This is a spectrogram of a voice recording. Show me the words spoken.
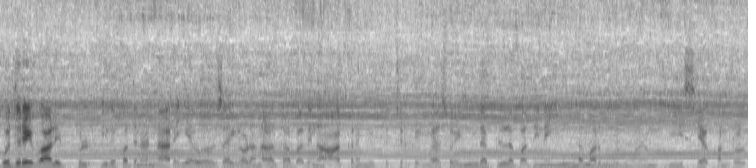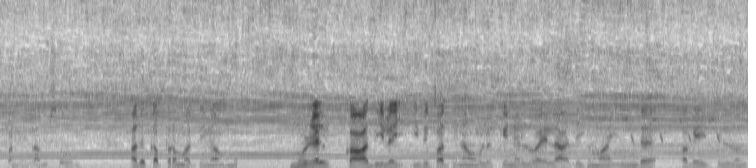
குதிரை வாலிப்புல் இது பார்த்தீங்கன்னா நிறைய விவசாயிகளோட நிலத்தில் பார்த்தீங்கன்னா ஆக்கிரமிப்பு வச்சுருக்குங்க. ஸோ இந்த பில்லை பார்த்தீங்கன்னா இந்த மருந்துகள் மூலம் ஈஸியாக கண்ட்ரோல் பண்ணிடலாம். ஸோ அதுக்கப்புறம் பார்த்தீங்கன்னா மு- முழல் காதிலை இது பார்த்தீங்கன்னா உங்களுக்கு நெல் வயலில் அதிகமாக இந்த வகை பில்லும்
